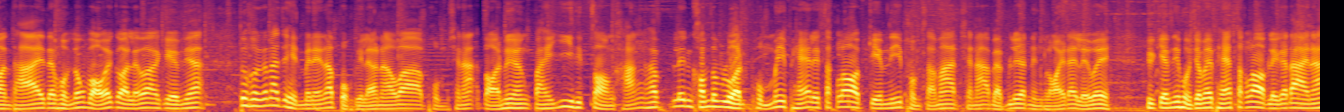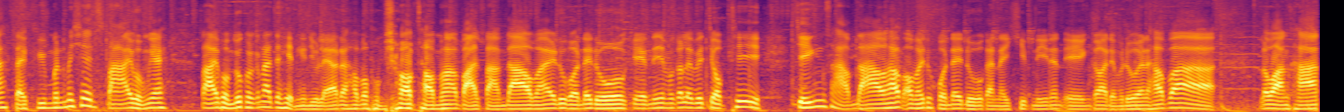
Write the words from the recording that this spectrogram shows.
ตอนท้าย แต่ผมต้องบอกไว้ก่อนเลยว่าเกมเนี้ย ทุกคนก็น่าจะเห็นไปในหน้าปกอยู่แล้วนะว่าผมชนะต่อเนื่องไป 22 ครั้งครับ เล่นคอมตำรวจผมไม่แพ้เลยสักรอบเกมนี้ผมสามารถชนะแบบเลือด 100 ได้เลยเว้ยคือเกมนี้ผมจะไม่แพ้สักรอบเลยก็ได้นะ แต่คือมันไม่ใช่สไตล์ผมไงสไตล์ผมทุกคนก็น่าจะเห็นกันอยู่แล้วนะครับว่าผมชอบทำ5บาท3ดาวมาให้ทุกคนได้ดูเกมนี้มันก็เลยไปจบที่จิง3ดาวครับเอาให้ทุกคนได้ดูกันในคลิปนี้นั่นเองก็เดี๋ยวมาดูนะครับว่า ระหว่างทาง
